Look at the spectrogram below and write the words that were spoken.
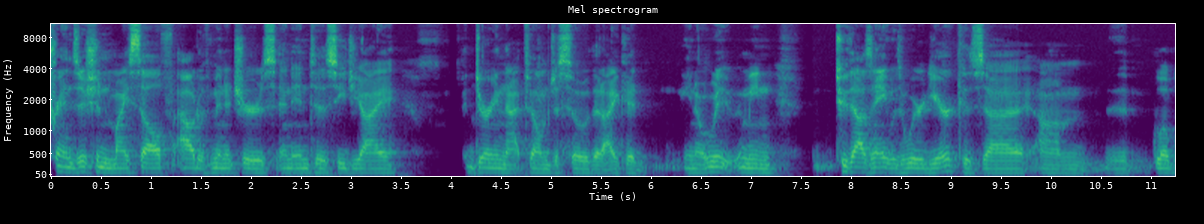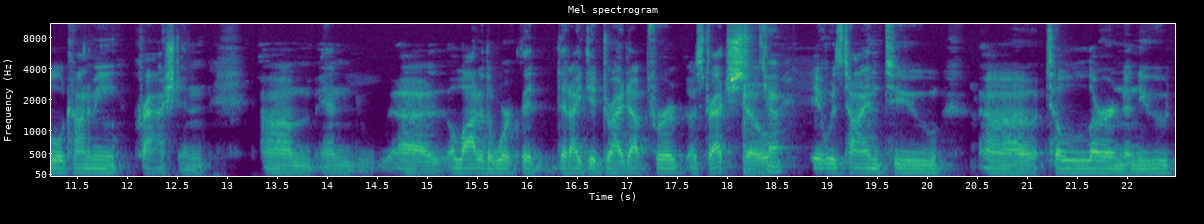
transitioned myself out of miniatures and into CGI during that film just so that I could, you know, I mean, 2008 was a weird year because uh, um, the global economy crashed and um, and uh, a lot of the work that that I did dried up for a stretch. So Okay. it was time to uh, to learn a new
